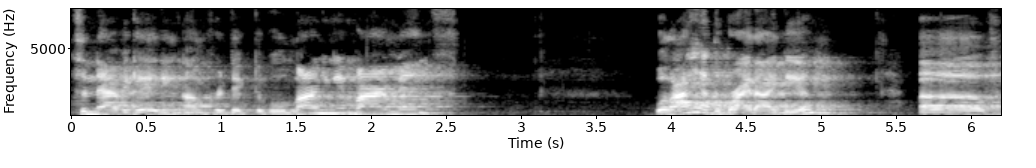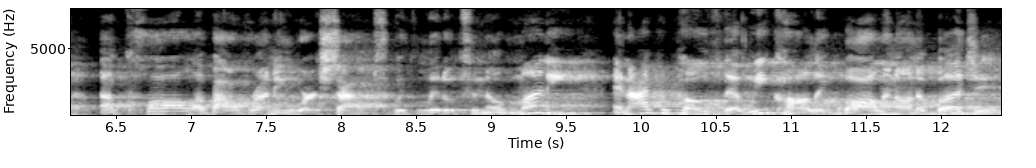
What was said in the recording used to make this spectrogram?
to navigating unpredictable learning environments. Well, I had the bright idea of a call about running workshops with little to no money, and I proposed that we call it Balling on a Budget.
